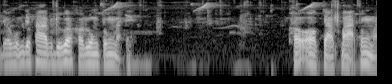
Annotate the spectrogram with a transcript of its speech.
เดี๋ยวผมจะพาไปดูว่าเขาลงตรงไหน เขาออกจากป่าตรงไหน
